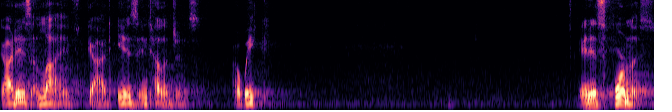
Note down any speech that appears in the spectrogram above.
God is alive. God is intelligence, awake. And it's formless.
